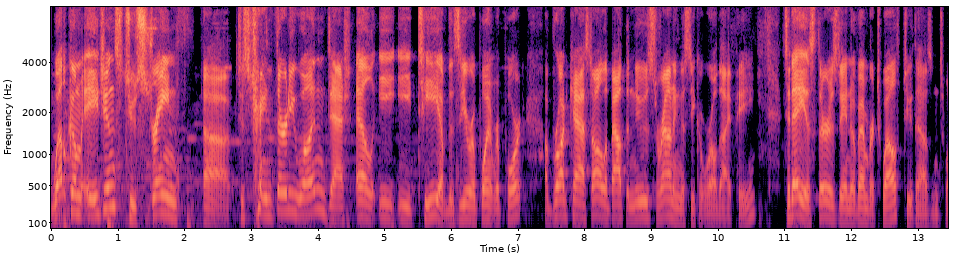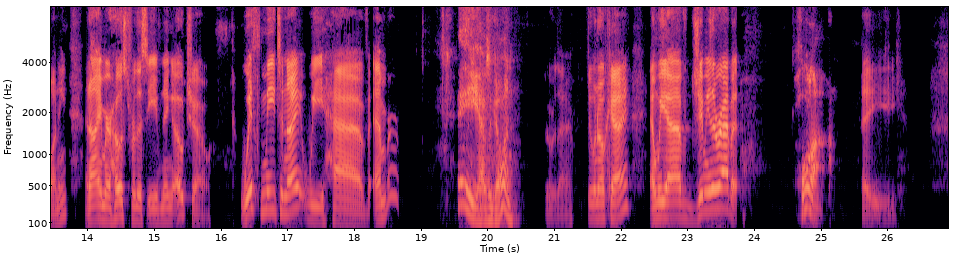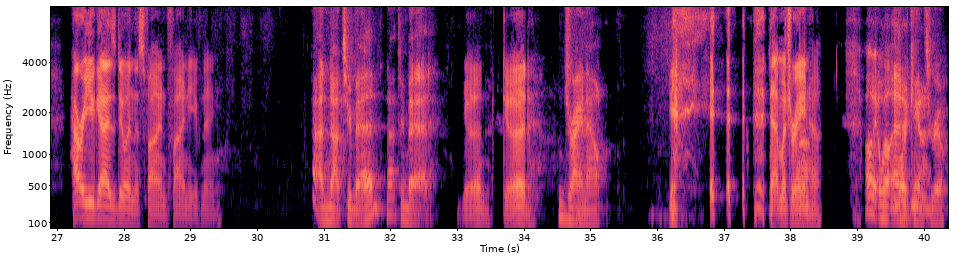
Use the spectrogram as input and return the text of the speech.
Welcome, agents, to strain uh, to strain 31 LEET of the Zero Point Report, a broadcast all about the news surrounding the Secret World IP. Today is Thursday, November 12th, 2020, and I am your host for this evening, Ocho. With me tonight, we have Ember Hey, how's it going? over there, doing okay, and we have Jimmy the Rabbit. Hola. Hey, how are you guys doing this fine, fine evening? Uh, not too bad. Not too bad. Good, good. Drying out. Yeah. that much rain, huh? Oh, yeah, well, I'm Edda working came on through.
